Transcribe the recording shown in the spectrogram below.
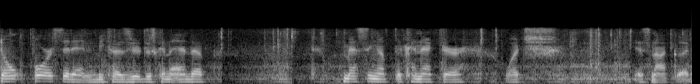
don't force it in because you're just going to end up messing up the connector which is not good.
